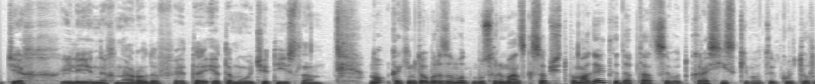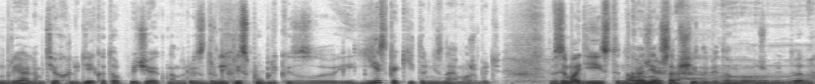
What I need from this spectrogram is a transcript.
тех или иных народов. Это этому учит ислам. Но каким-то образом вот мусульманское сообщество помогает к адаптации вот к российским вот, культурным реалиям тех людей, которые приезжают к нам из других республик? Из... Есть какие-то, не знаю, может быть, взаимодействия налажены с общинами? Там, может быть, да?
